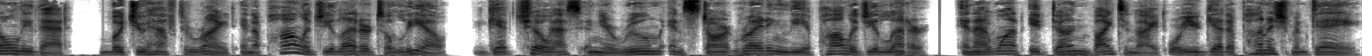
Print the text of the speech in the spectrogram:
only that, but you have to write an apology letter to Leo, get ass in your room and start writing the apology letter, and I want it done by tonight or you get a punishment day.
